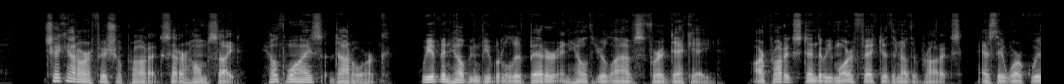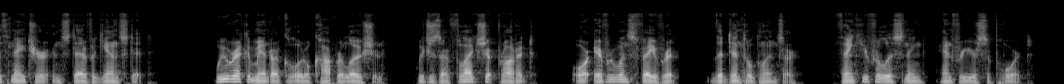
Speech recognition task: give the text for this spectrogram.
Check out our official products at our home site, healthwise.org. We have been helping people to live better and healthier lives for a decade. Our products tend to be more effective than other products as they work with nature instead of against it. We recommend our colloidal copper lotion, which is our flagship product, or everyone's favorite, the dental cleanser. Thank you for listening and for your support.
